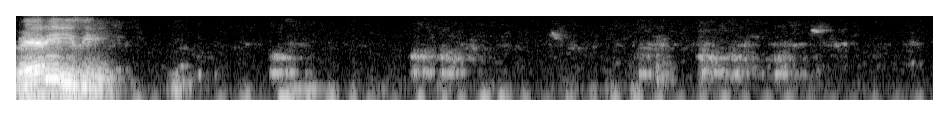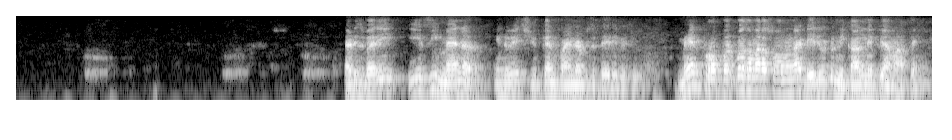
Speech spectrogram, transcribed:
very easily that is very easy manner in which you can find out the derivative main purpose हमारा सॉल्व होना है डेरिवेटिव निकालने पे हम आते हैं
